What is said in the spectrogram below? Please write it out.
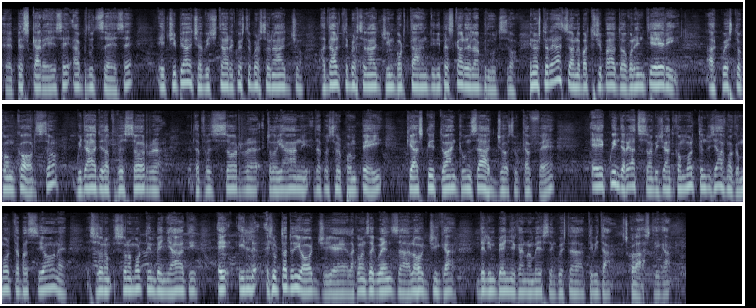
eh, pescarese, abruzzese e ci piace avvicinare questo personaggio ad altri personaggi importanti di pescare dell'Abruzzo. I nostri ragazzi hanno partecipato volentieri a questo concorso guidati dal professor, dal professor Troiani e dal professor Pompei che ha scritto anche un saggio sul caffè e quindi i ragazzi sono avvicinati con molto entusiasmo, con molta passione, si sono, si sono molto impegnati e il risultato di oggi è la conseguenza logica dell'impegno che hanno messo in questa attività scolastica.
